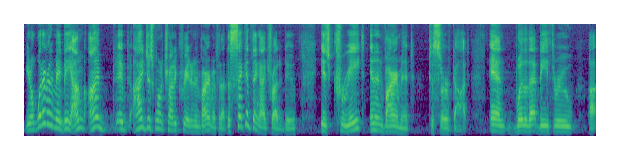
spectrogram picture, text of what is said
you know whatever it may be. I'm I I just want to try to create an environment for that. The second thing I try to do is create an environment to serve God and whether that be through uh,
